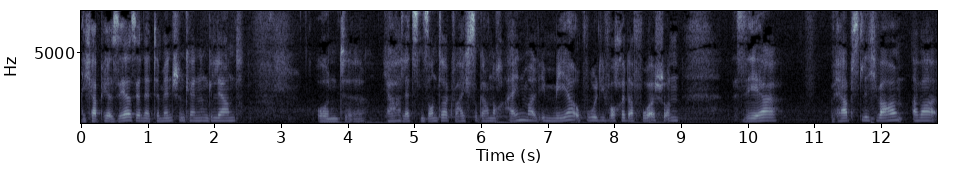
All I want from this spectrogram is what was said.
Ich habe hier sehr, sehr nette Menschen kennengelernt und äh, ja, letzten Sonntag war ich sogar noch einmal im Meer, obwohl die Woche davor schon sehr herbstlich war, aber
